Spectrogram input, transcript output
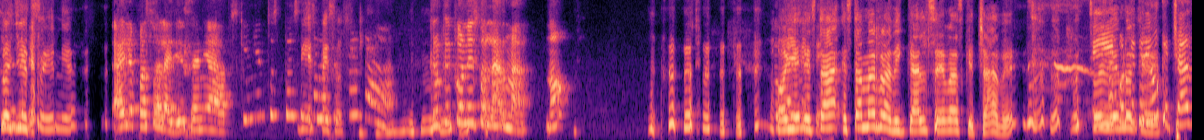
La Yesenia. Ahí le paso a la Yesenia, pues 500 pesos. 10 a la pesos. Creo que con eso alarma, ¿no? Oye, está, está más radical Sebas que Chad, ¿eh? Sí, porque te que- digo que Chad,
